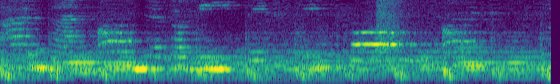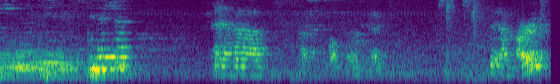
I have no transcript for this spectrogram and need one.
and then I'll never be this sing songs us sings is never and uh, also it's fan art.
